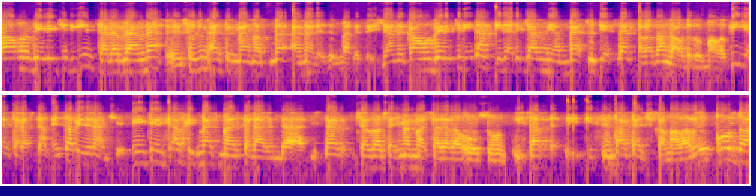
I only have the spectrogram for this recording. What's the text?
qanunvericiliyin tələblərinə e, sözün əsl mənasında əməl edilməlidir. Yəni qanunvericilikdən irəli gəlməyən məhdudiyyətlər aradan qaldırılmalıdır. Digər tərəfdən hesab edirəm ki, intensiv xidmət müəssisələrində istər cəza çəkmə müəssisələri olsun, istər istintaq təcridxanaları orada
